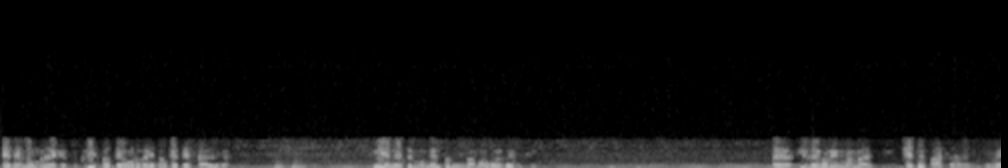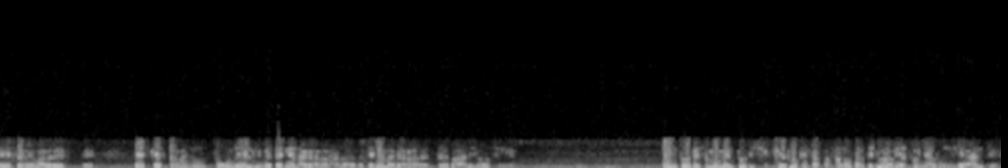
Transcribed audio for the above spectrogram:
en el nombre de Jesucristo te ordeno que te salgas. Y en ese momento mi mamá vuelve en sí. Eh, y le digo a mi mamá, ¿qué te pasa? Y me dice mi madre, este, es que estaba en un túnel y me tenían agarrada, me tenían agarrada entre varios y punto. En ese momento dije, ¿qué es lo que está pasando? Aparte yo lo había soñado un día antes.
